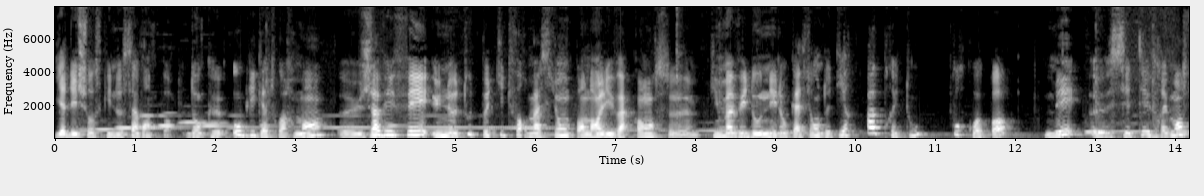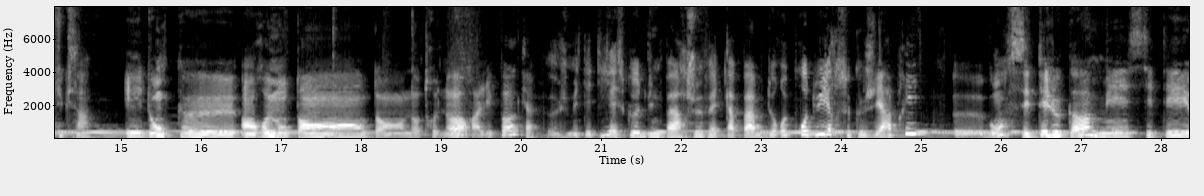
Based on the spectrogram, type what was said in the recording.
Il y a des choses qui ne s'inventent pas. Donc euh, obligatoirement, euh, j'avais fait une toute petite formation pendant les vacances euh, qui m'avait donné l'occasion de dire après tout, pourquoi pas? Mais c'était vraiment succinct. Et donc, euh, en remontant dans notre nord à l'époque, euh, je m'étais dit, est-ce que d'une part, je vais être capable de reproduire ce que j'ai appris? Euh, Bon, c'était le cas, mais c'était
